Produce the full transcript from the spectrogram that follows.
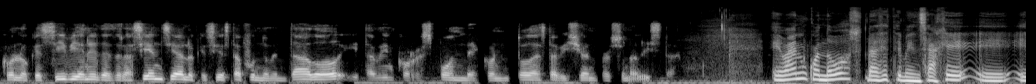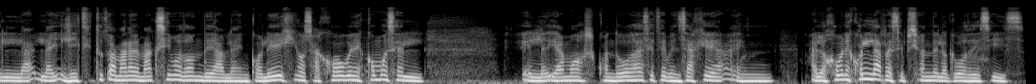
con, lo que sí viene desde la ciencia, lo que sí está fundamentado y también corresponde con toda esta visión personalista. Evan, cuando vos das este mensaje, eh, el, Instituto Amar al Máximo, ¿dónde habla? ¿En colegios, a jóvenes? ¿Cómo es el, digamos, cuando vos das este mensaje a los jóvenes, cuál es la recepción de lo que vos decís?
